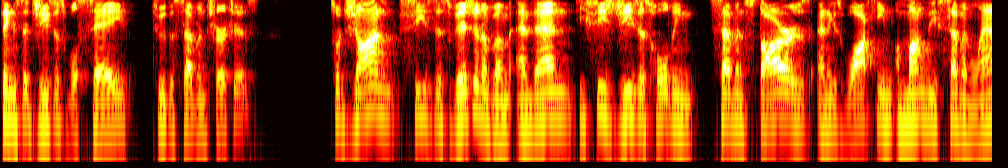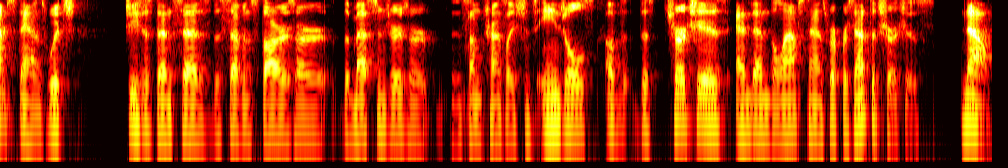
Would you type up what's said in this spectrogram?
things that Jesus will say to the seven churches. So John sees this vision of him, and then he sees Jesus holding seven stars, and he's walking among these seven lampstands, which Jesus then says the seven stars are the messengers, or in some translations, angels of the churches, and then the lampstands represent the churches. Now,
